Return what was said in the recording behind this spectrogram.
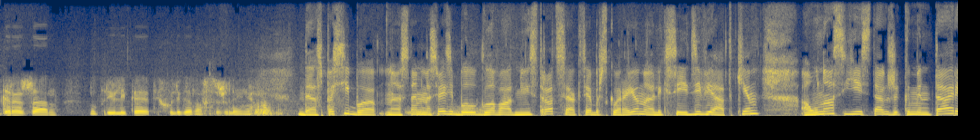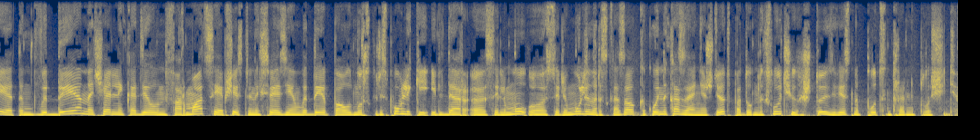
горожан, но привлекает и хулиганов, к сожалению. Да, спасибо. С нами на связи был глава администрации Октябрьского района Алексей Девяткин. А у нас есть также комментарий от МВД, начальник отдела информации и общественных связей МВД по Удмуртской республике Ильдар э, Салиму, э, Салимулин рассказал, какое наказание ждет в подобных случаях и что известно по Центральной площади.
